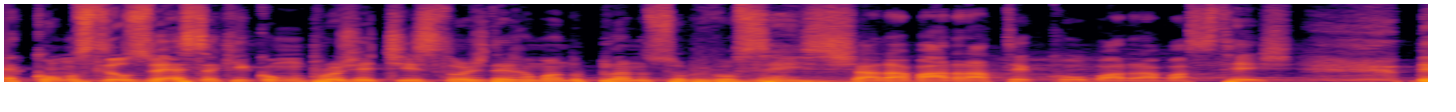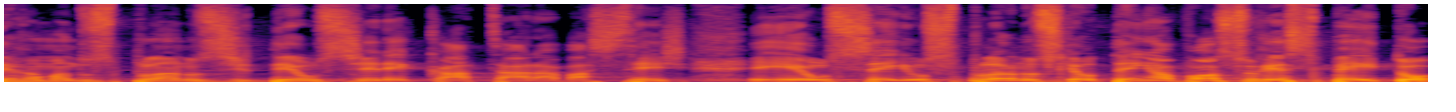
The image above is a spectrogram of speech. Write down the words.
É como se Deus viesse aqui como um projetista hoje derramando planos sobre vocês. Derramando os planos de Deus. Eu sei os planos que eu tenho a vosso respeito,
